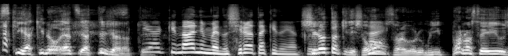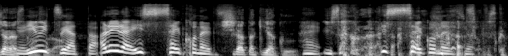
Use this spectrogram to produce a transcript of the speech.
すき焼きのやつやってるじゃんだって。すき焼きのアニメの白滝の役。白滝でしょ、はい。それ俺も立派な声優じゃないですか唯一やった。あれ以来一切来ないです。白滝役、はい。一切来ない。一切来ないですよ。そうですか。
